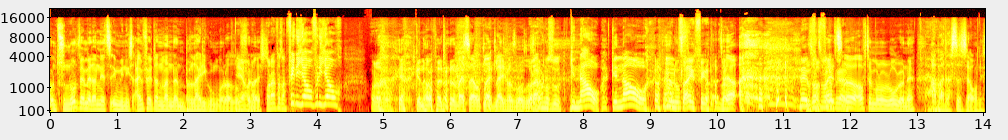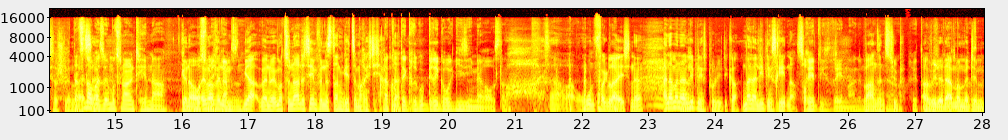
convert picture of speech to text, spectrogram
Und zur Not, wenn mir dann jetzt irgendwie nichts einfällt, dann mal eine Beleidigung oder so ja, oder, vielleicht. oder einfach sagen, finde ich auch, finde ich auch. Oder so. ja, genau, weil du weißt ja auch gleich, gleich was los ist. Oder einfach ne? nur so, genau, genau. Dem Zeigefinger und so. ja, nee, sonst war verfällst äh, auf den Monologe, ne? Aber das ist ja auch nicht so schlimm. Das sind auch bei so emotionalen Themen da. Genau, immer wenn, bremsen. ja, wenn du emotionale Themen findest, dann geht's immer richtig Da ab. kommt ne? der Gregor, Gregor Gysi mehr raus dann. Das ist aber hohen Vergleich, ne? Einer meiner Lieblingspolitiker, meiner Lieblingsredner, sorry. Redner, genau. Wahnsinnstyp. Ja, aber wie der da immer mit dem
